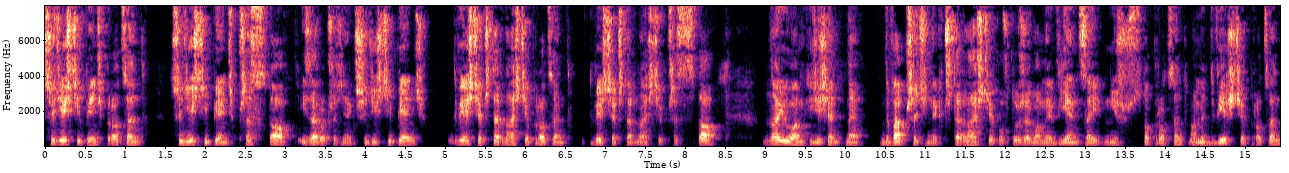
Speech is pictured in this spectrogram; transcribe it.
35%, 35 przez 100 i 0,35, 214%, 214 przez 100, no i ułamki dziesiętne 2,14, powtórzę, mamy więcej niż 100%, mamy 200%,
